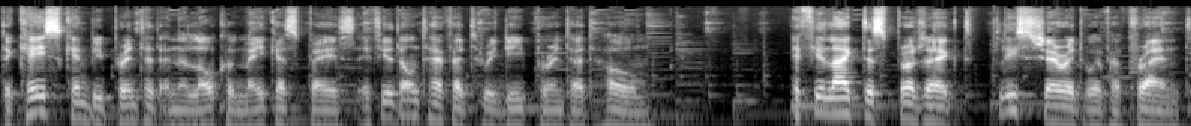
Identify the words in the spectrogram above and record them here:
The case can be printed in a local makerspace if you don't have a 3D printer at home. If you like this project, please share it with a friend.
